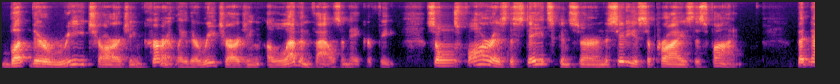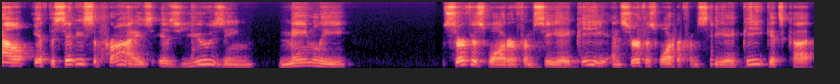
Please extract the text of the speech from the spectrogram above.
but they're recharging currently, they're recharging 11,000 acre feet. So as far as the state's concerned, the city of Surprise is fine. But now if the city Surprise is using mainly surface water from CAP and surface water from CAP gets cut,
